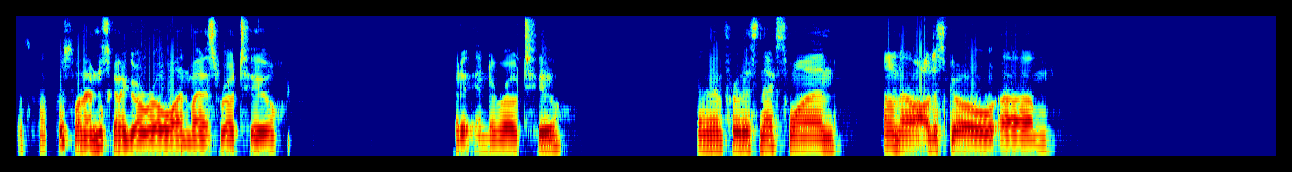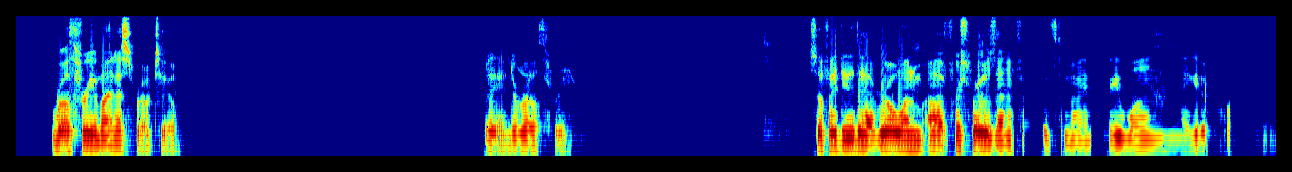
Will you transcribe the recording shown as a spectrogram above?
The first one. I'm just going to go row 1 minus row 2. Put it into row 2. And then for this next one, I don't know, I'll just go um, row 3 minus row 2. Put it into row 3. So if I do that, row one, uh, first row is unaffected, so 9, 3, 1, negative 14.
